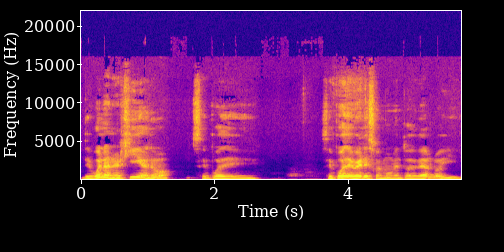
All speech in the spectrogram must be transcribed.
de, buena energía, ¿no? Se puede, se puede ver eso al momento de verlo y,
